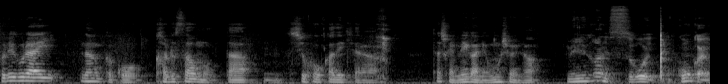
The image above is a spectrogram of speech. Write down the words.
それぐらいなんかこう軽さを持ったうん。手法化できたら確かにメガネ面白いな。メガネすごい。今回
